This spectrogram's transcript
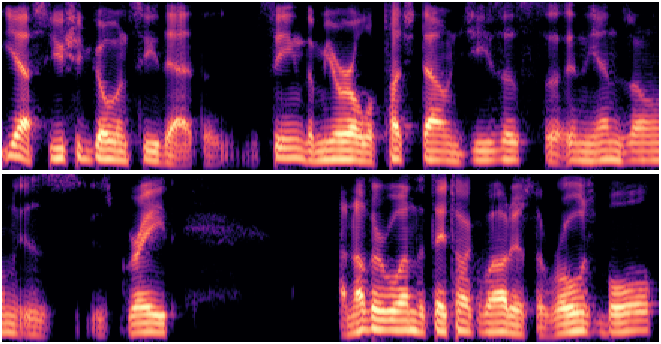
Yes, you should go and see that. Uh, Seeing the mural of touchdown Jesus uh, in the end zone is is great. Another one that they talk about is the Rose Bowl.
